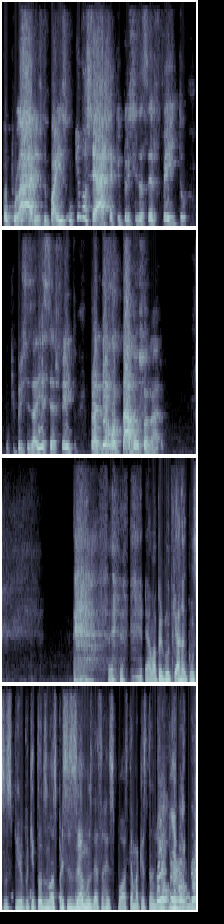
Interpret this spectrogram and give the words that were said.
populares do país, o que você acha que precisa ser feito, o que precisaria ser feito para derrotar Bolsonaro? É uma pergunta que arranca um suspiro, porque todos nós precisamos dessa resposta. É uma questão de vida. Né?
